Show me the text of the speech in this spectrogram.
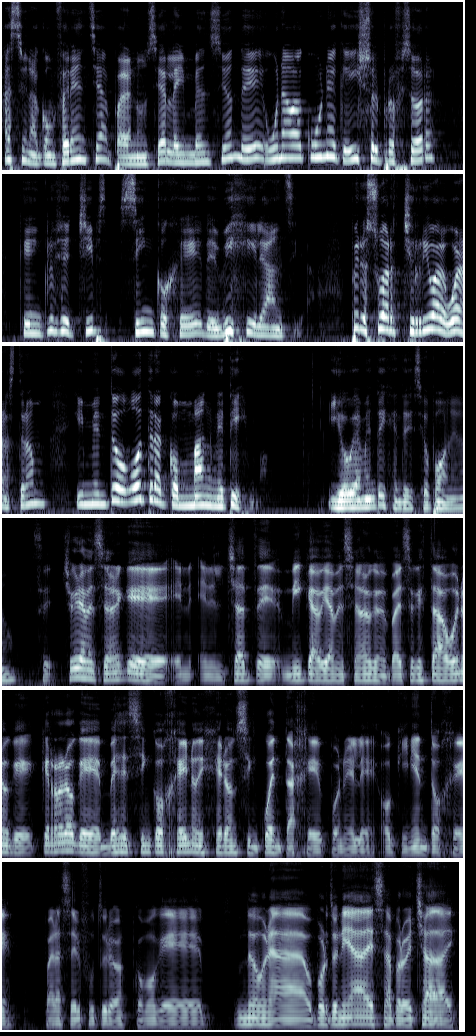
hace una conferencia para anunciar la invención de una vacuna que hizo el profesor que incluye chips 5G de vigilancia. Pero su archirrival Wernstrom inventó otra con magnetismo. Y obviamente hay gente que se opone, ¿no? Sí. Yo quería mencionar que en, en el chat Mika había mencionado que me pareció que estaba bueno. Que qué raro que en vez de 5G no dijeron 50G, ponele, o 500G para hacer el futuro. Como que no una oportunidad desaprovechada ahí.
